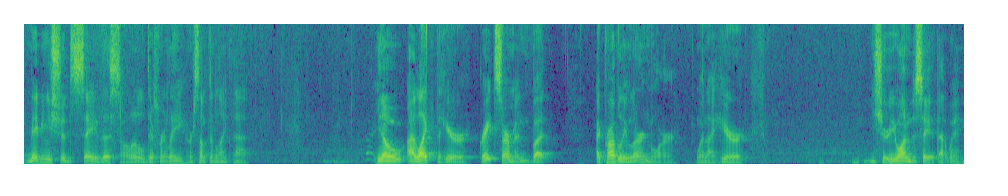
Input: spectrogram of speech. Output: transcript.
maybe you should say this a little differently or something like that. you know, I like to hear great sermon, but I probably learn more when I hear, you sure you wanted to say it that way?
